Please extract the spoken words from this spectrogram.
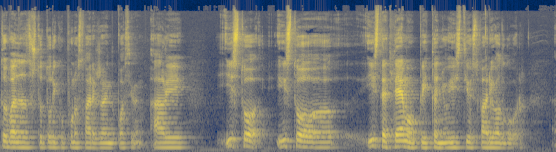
To je valjda zato što toliko puno stvari želim da postignem. Ali isto, isto, ista je tema u pitanju, isti je u stvari odgovor. E,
